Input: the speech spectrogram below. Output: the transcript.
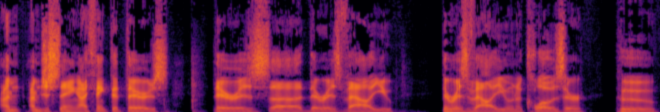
I'm, I'm just saying. I think that there's, there is, uh, there is value. There is value in a closer who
